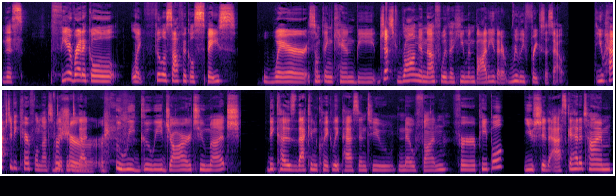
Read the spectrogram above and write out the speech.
this theoretical like philosophical space where something can be just wrong enough with a human body that it really freaks us out. You have to be careful not to For dip into that sure. ooey gooey jar too much because that can quickly pass into no fun for people. You should ask ahead of time.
